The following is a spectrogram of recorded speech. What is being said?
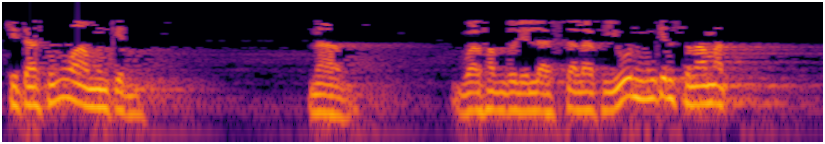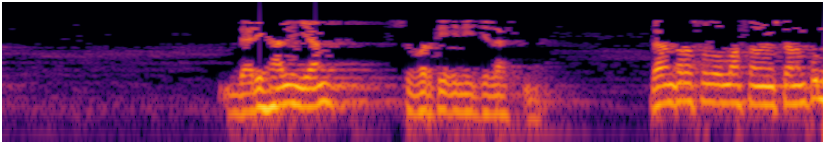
Kita semua mungkin. Nah, walhamdulillah salafiyun mungkin selamat dari hal yang seperti ini jelasnya. Dan Rasulullah SAW pun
